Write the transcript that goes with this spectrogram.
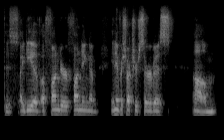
This idea of a funder funding a, an infrastructure service um,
